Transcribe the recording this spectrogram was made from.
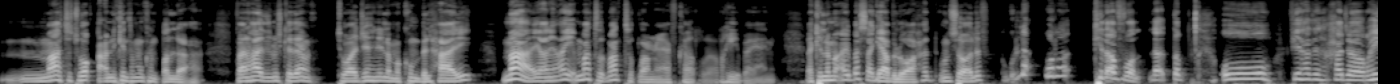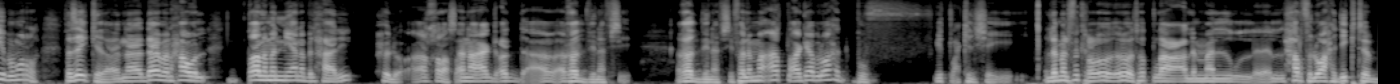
ما تتوقع إنك أنت ممكن تطلعها. فأنا هذه المشكلة دائما تواجهني لما أكون بالحالي. ما يعني ما ما تطلع معي أفكار رهيبة يعني. لكن لما بس أقابل واحد ونسولف أقول لا والله كذا أفضل. لا طب أوه في هذه حاجة رهيبة مرة. فزي كذا أنا دائما أحاول طالما إني أنا بالحالي حلو آه خلاص أنا أقعد أغذي نفسي أغذي نفسي فلما أطلع اقابل واحد بوف يطلع كل شيء لما الفكرة الأولى تطلع لما ال- الحرف الواحد يكتب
